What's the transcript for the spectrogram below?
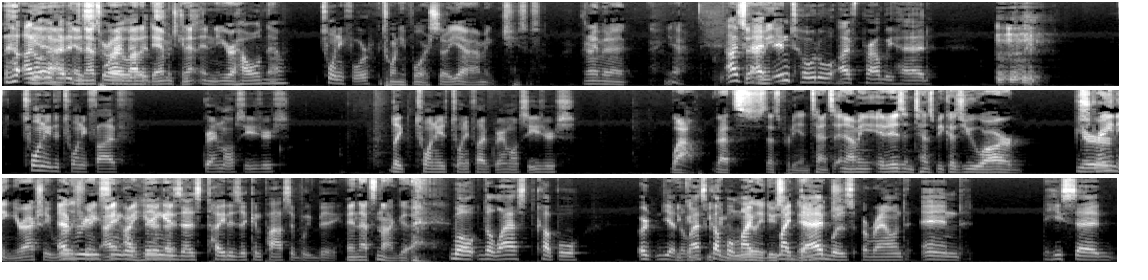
I don't know how to and that's where a lot it. of It's damage can just- happen. And you're how old now? 24. 24. So yeah, I mean, Jesus, you're not even a yeah. I've So, I had, mean- in total, I've probably had 20 to 25 grand mal seizures. Like 20 to 25 grand mal seizures. Wow, that's that's pretty intense. And I mean, it is intense because you are You're- straining. You're actually really Every straining. Single I, hear thing that, is as tight as it can possibly be. and that's not good. Well, the last couple, or yeah, the can- last couple, my really my dad damage. was around, and he said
